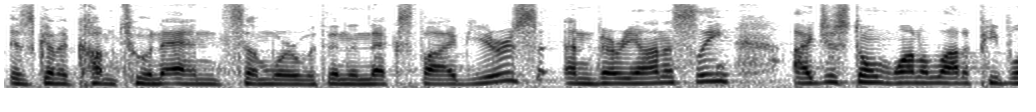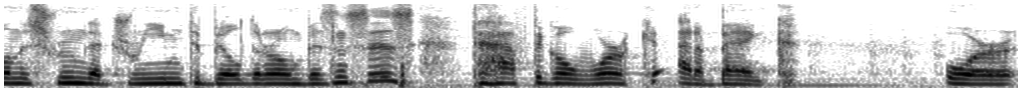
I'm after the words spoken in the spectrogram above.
is going to come to an end somewhere within the next five years. And very honestly, I just don't want a lot of people in this room that dream to build their own businesses to have to go work at a bank or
